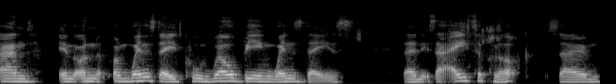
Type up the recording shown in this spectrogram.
and in on on Wednesdays called Wellbeing Wednesdays. Then it's at eight o'clock. So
